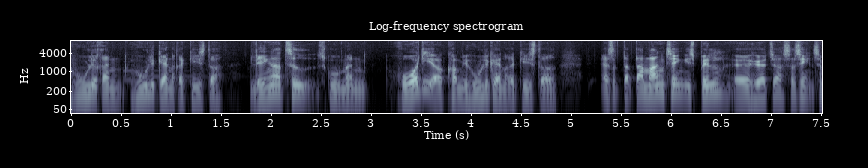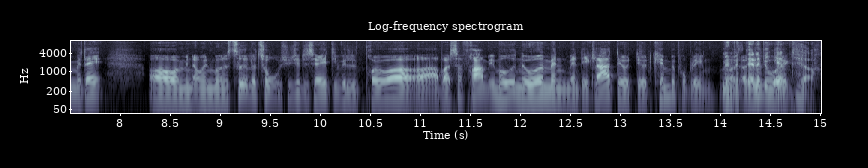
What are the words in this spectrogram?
huligan-register længere tid, skulle man hurtigere komme i huliganregisteret. Altså, der, der er mange ting i spil, øh, hørte jeg så sent som i dag, og om en, om en måneds tid eller to, synes jeg, de sagde, at de ville prøve at arbejde sig frem imod noget, men, men det er klart, det er jo, det er jo et kæmpe problem. Men hvordan er vi endt her?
